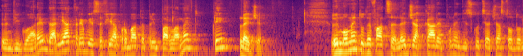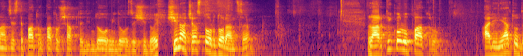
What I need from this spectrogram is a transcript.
în vigoare, dar ea trebuie să fie aprobată prin Parlament, prin lege. În momentul de față, legea care pune în discuție această ordonanță este 447 din 2022 și în această ordonanță, la articolul 4, aliniatul D,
